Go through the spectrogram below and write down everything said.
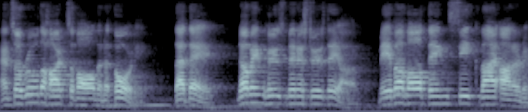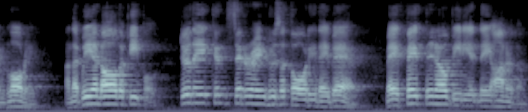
and so rule the hearts of all in authority, that they, knowing whose ministers they are, may above all things seek thy honor and glory, and that we and all the people, duly considering whose authority they bear, may faithfully and obediently honor them,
